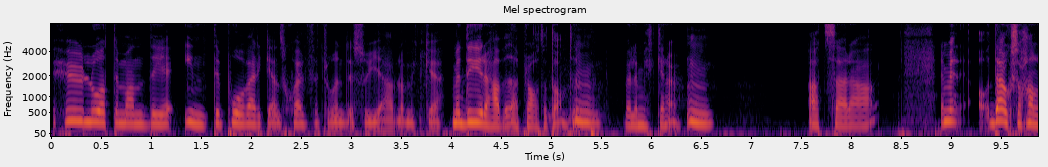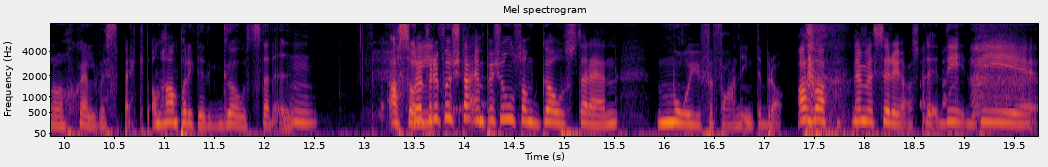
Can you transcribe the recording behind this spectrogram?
hur låter man det inte påverka ens självförtroende så jävla mycket? Men det är ju det här vi har pratat om typ, Mm, väldigt mycket nu. mm, Att så här, äh, nej men det också handlar om självrespekt. Om han på riktigt ghostar dig. mm. Alltså, Men för det första, en person som ghostar en mår ju för fan inte bra. Alltså, nej men seriöst. Det, det, det,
